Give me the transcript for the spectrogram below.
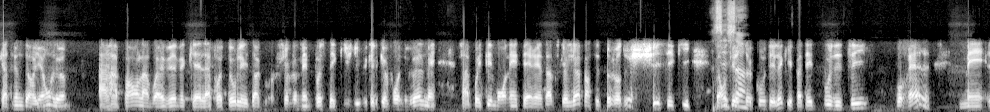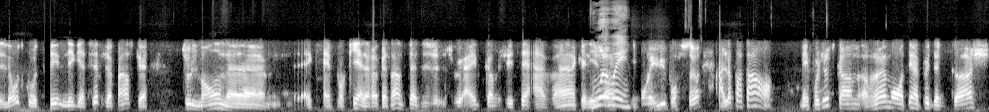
Catherine Dorion, là, à part l'avoir vu avec la photo, les docs, je savais même pas c'était qui. Je l'ai vu quelques fois aux nouvelles, mais ça n'a pas été mon intérêt. Parce que là, à partir d'aujourd'hui, je sais c'est qui. Donc, il y a ce côté-là qui est peut-être positif pour elle, mais l'autre côté négatif, je pense que tout le monde, euh, pour qui elle représente, elle dit, je veux être comme j'étais avant, que les gens ils m'ont élu pour ça. Elle n'a pas tort, mais il faut juste comme remonter un peu d'une coche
